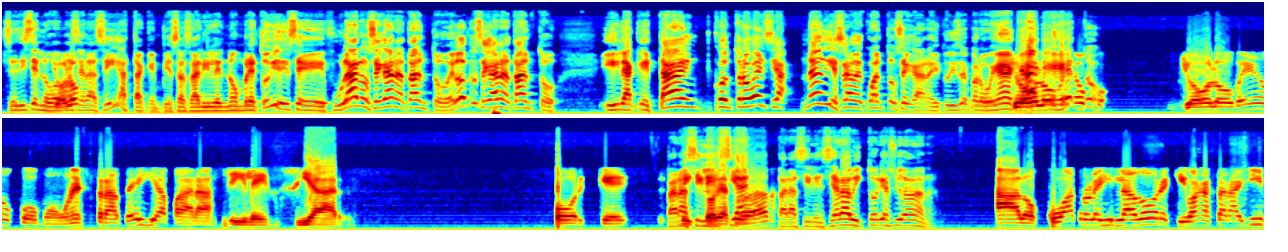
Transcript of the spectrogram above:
se dicen, lo vamos a hacer así, hasta que empieza a salir el nombre tuyo y dice, fulano se gana tanto, el otro se gana tanto. Y la que está en controversia, nadie sabe cuánto se gana. Y tú dices, pero ven acá, yo lo veo Yo lo veo como una estrategia para silenciar. Porque para silenciar, para silenciar a Victoria Ciudadana. A los cuatro legisladores que iban a estar allí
